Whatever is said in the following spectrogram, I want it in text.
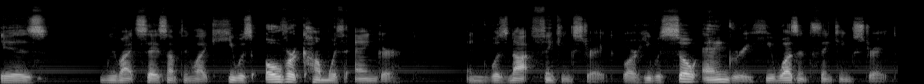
is we might say something like, he was overcome with anger and was not thinking straight, or he was so angry he wasn't thinking straight.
